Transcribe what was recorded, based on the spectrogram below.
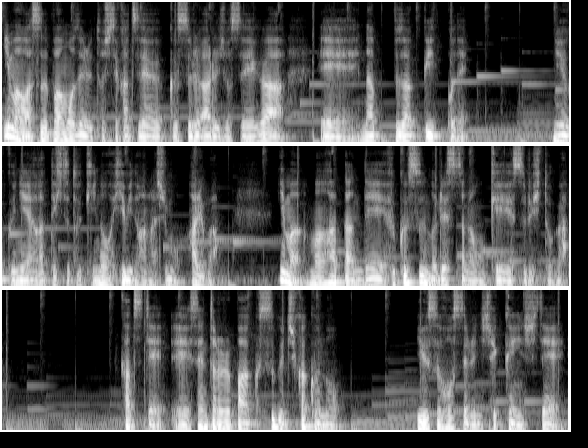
今はスーパーモデルとして活躍するある女性が、えー、ナップザック1個でニューヨークに上がってきた時の日々の話もあれば、今、マンハッタンで複数のレストランを経営する人が、かつて、えー、セントラルパークすぐ近くのユースホステルにチェックインして、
